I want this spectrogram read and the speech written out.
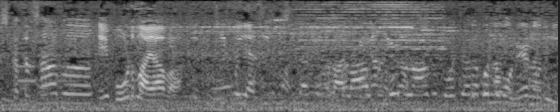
ਸਕੱਤਰ ਸਾਹਿਬ ਇਹ ਬੋਰਡ ਲਾਇਆ ਵਾ। ਤੁਸੀਂ ਕੋਈ ਐਸੀ ਬੰਦੇ ਦੋ ਚਾਰ ਆਪਾਂ ਲਵਾਉਣੇ ਇਹਨਾਂ ਤੁਹਾਡੀ ਨੇ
